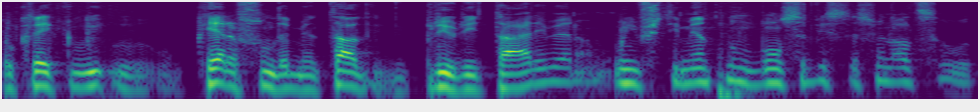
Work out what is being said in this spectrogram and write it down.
Eu creio que o, o, que era fundamental e prioritário era um investimento num bom Serviço Nacional de Saúde.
